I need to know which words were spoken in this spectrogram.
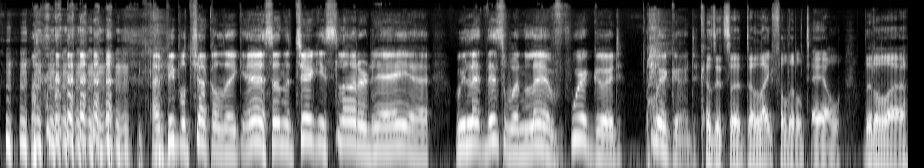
and people chuckle like, "Yes, on the turkey slaughter day, uh, we let this one live. We're good. We're good." because it's a delightful little tale, little uh,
